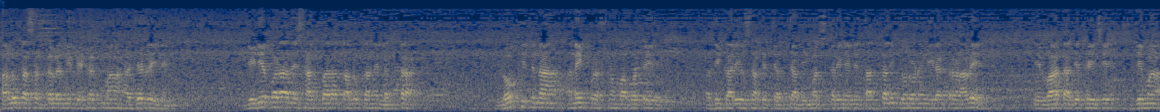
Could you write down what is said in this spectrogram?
તાલુકા સંકલનની બેઠકમાં હાજર રહીને ડેડિયાપાડા અને સાગબારા તાલુકાને લગતા લોકહિતના અનેક પ્રશ્નો બાબતે અધિકારીઓ સાથે ચર્ચા વિમર્શ કરીને એને તાત્કાલિક ધોરણે નિરાકરણ આવે એ વાત આજે થઈ છે. જેમાં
